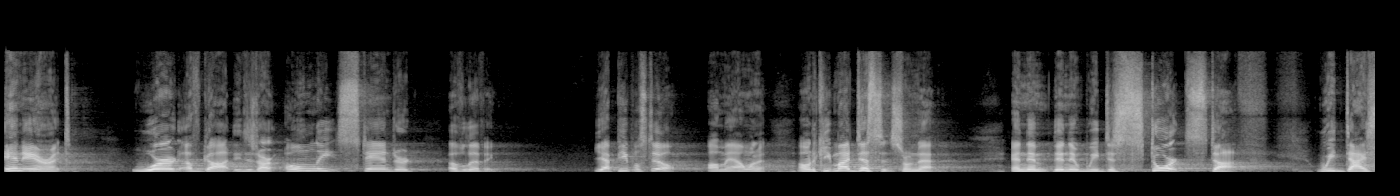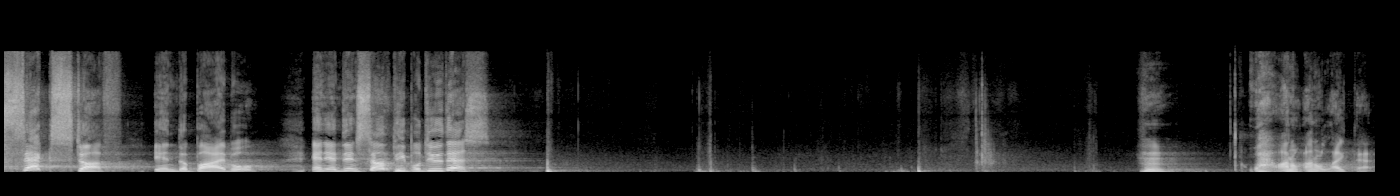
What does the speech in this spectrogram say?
inerrant Word of God. It is our only standard of living. Yet people still, oh man, I wanna, I wanna keep my distance from that. And then, then, then we distort stuff. We dissect stuff in the Bible. And, and then some people do this. Hmm. Wow, I don't, I don't like that.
